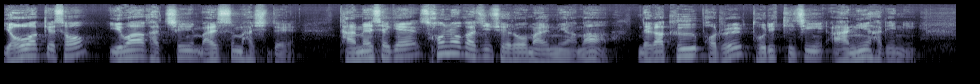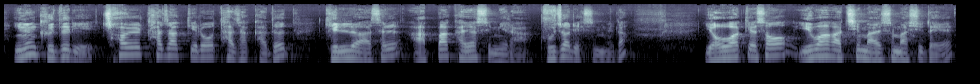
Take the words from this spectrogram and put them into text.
여호와께서 이와 같이 말씀하시되 다메섹의 서너 가지 죄로 말미암아 내가 그 벌을 돌이키지 아니하리니 이는 그들이 철 타작기로 타작하듯 길르앗을 압박하였음이라 구절 읽습니다. 여호와께서 이와 같이 말씀하시되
